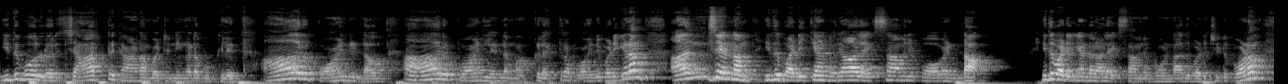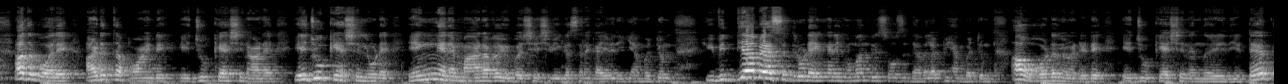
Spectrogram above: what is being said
ഇതുപോലുള്ള ഒരു ചാർട്ട് കാണാൻ പറ്റും നിങ്ങളുടെ ബുക്കിൽ ആറ് പോയിന്റ് ഉണ്ടാവും. ആ ആറ് പോയിന്റിൽ എന്റെ മക്കൾ എത്ര പോയിന്റ് പഠിക്കണം? അഞ്ചെണ്ണം ഇത് പഠിക്കാൻ ഒരാൾ എക്സാമിന് പോവണ്ട. ഇത് പഠിക്കേണ്ട ഒരാൾ എക്സാമിന് പോകണ്ട അത് പഠിച്ചിട്ട് പോകണം അതുപോലെ അടുത്ത പോയിന്റ് എഡ്യൂക്കേഷൻ ആണ്. എഡ്യൂക്കേഷനിലൂടെ എങ്ങനെ മാനവ വിഭവശേഷി വികസനം കൈവരിക്കാൻ പറ്റും? വിദ്യാഭ്യാസത്തിലൂടെ എങ്ങനെ ഹ്യൂമൻ റിസോഴ്സ് ഡെവലപ്പ് ചെയ്യാൻ പറ്റും? ആ ഓർഡറിന് വേണ്ടിയിട്ട് എഡ്യൂക്കേഷൻ എന്ന് എഴുതിയിട്ട്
